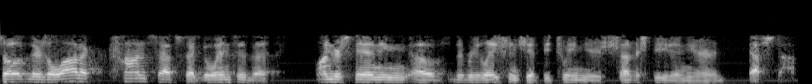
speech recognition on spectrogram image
So there's a lot of concepts that go into the understanding of the relationship between your shutter speed and your f-stop.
